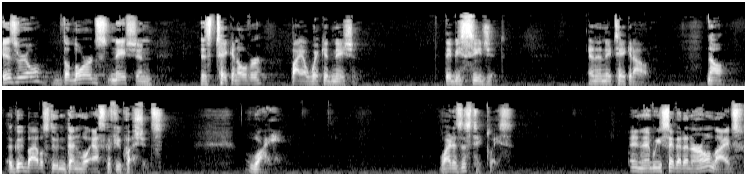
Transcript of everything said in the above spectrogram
Israel, the Lord's nation, is taken over by a wicked nation. They besiege it. And then they take it out. Now, a good Bible student then will ask a few questions. Why? Why does this take place? And then we say that in our own lives,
